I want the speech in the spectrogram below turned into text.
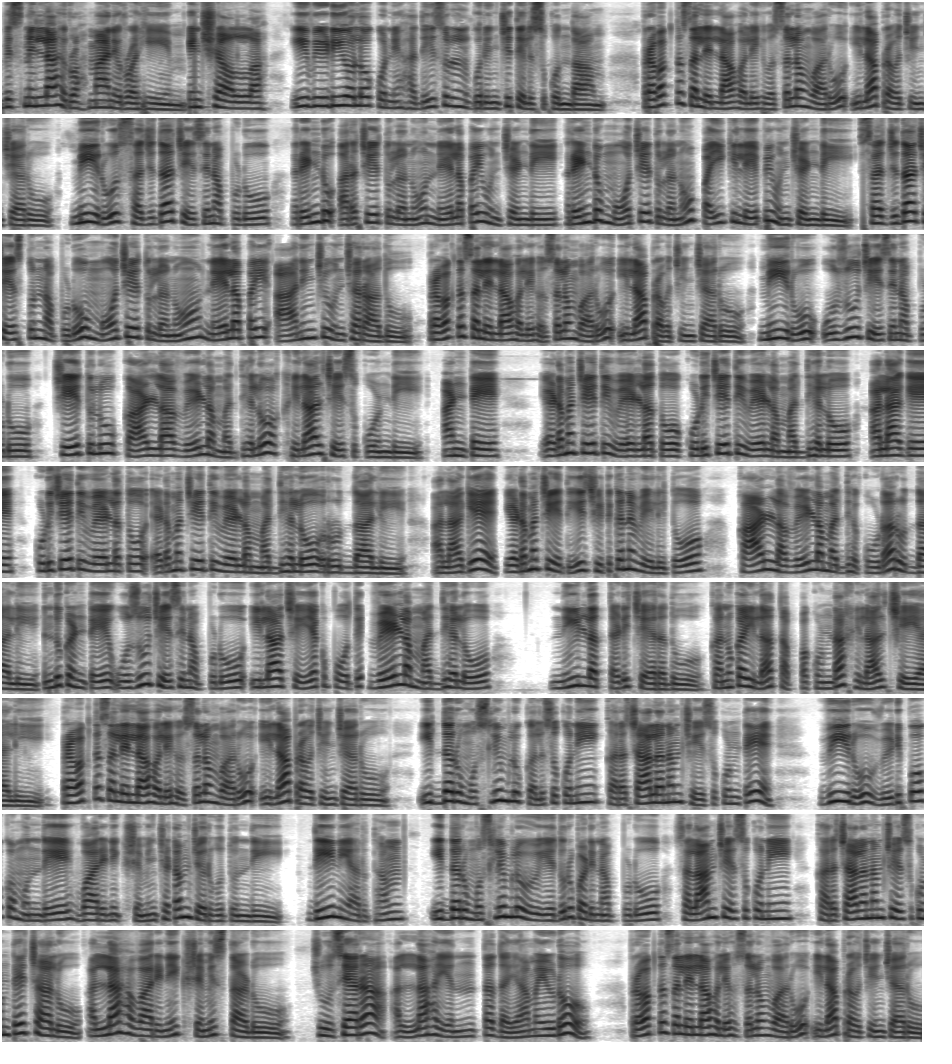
బిస్మిల్లాహ్ రహమాన్ రహీం ఇన్షాల్లా ఈ వీడియోలో కొన్ని హదీసులను గురించి తెలుసుకుందాం. ప్రవక్త సల్లెల్లాహు అలైహి వారు ఇలా ప్రవచించారు. మీరు సజ్దా చేసినప్పుడు రెండు అరచేతులను నేలపై ఉంచండి రెండు మోచేతులను పైకి లేపి ఉంచండి. సజ్దా చేస్తున్నప్పుడు మోచేతులను నేలపై ఆనించి ఉంచరాదు. ప్రవక్త సల్లెల్లాహు అలైహి వారు ఇలా ప్రవచించారు. మీరు ఉజూ చేసినప్పుడు చేతులు కాళ్ళ వేళ్ళ మధ్యలో ఖిలాల్ చేసుకోండి. అంటే ఎడమ చేతి వేళ్ళతో కుడి చేతి వేళ్ళ మధ్యలో అలాగే కుడి చేతి వేళ్ళతో ఎడమ చేతి వేళ్ళ మధ్యలో రుద్దాలి. అలాగే ఎడమ చేతి చిటికన వేలితో కాళ్ళ వేళ్ళ మధ్య కూడా రుద్దాలి. ఎందుకంటే ఉజూ చేసినప్పుడు ఇలా చేయకపోతే వేళ్ళ మధ్యలో నీళ్ళ తడి చేరదు. కనుక ఇలా తప్పకుండా హిలాల్ చేయాలి. ప్రవక్త సల్లెల్లాహు అలైహి వారు ఇలా ప్రవచించారు. ఇద్దరు ముస్లింలు కలుసుకుని కరచాలనం చేసుకుంటే వీరు విడిపోకముందే వారిని క్షమించటం జరుగుతుంది. దీని అర్థం ఇద్దరు ముస్లింలు ఎదురుపడినప్పుడు సలాం చేసుకుని కరచాలనం చేసుకుంటే చాలు. అల్లాహ వారిని క్షమిస్తాడు. చూశారా? అల్లాహ ఎంత దయామయుడో! ప్రవక్త సల్లెల్లాహు హుసలం వారు ఇలా ప్రవచించారు.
